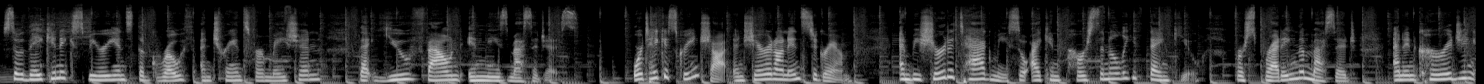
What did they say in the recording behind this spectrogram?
so they can experience the growth and transformation that you've found in these messages. Or take a screenshot and share it on Instagram. And be sure to tag me so I can personally thank you for spreading the message and encouraging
